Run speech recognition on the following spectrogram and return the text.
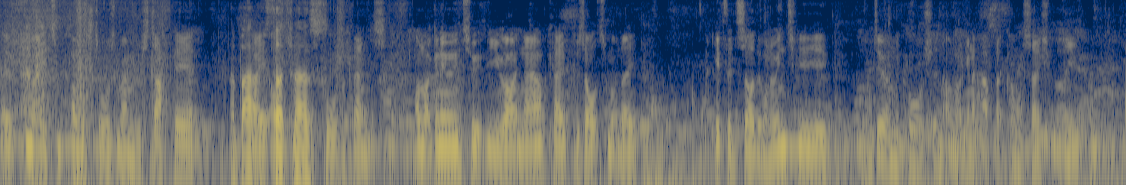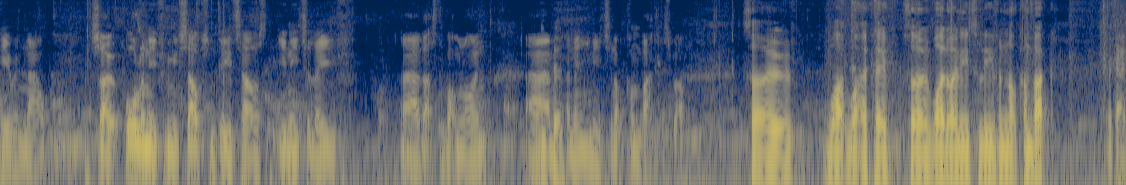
have made some comments towards a member of staff here. About okay, such as? called offence. I'm not going to go into it with you right now, okay? Because ultimately, if they decide they want to interview you, you can do it under caution. I'm not going to have that conversation with you here and now. So all I need from yourself, some details. You need to leave. Uh, that's the bottom line. Um, Okay. And then you need to not come back as well. So what what okay? So why do I need to leave and not come back? Okay.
